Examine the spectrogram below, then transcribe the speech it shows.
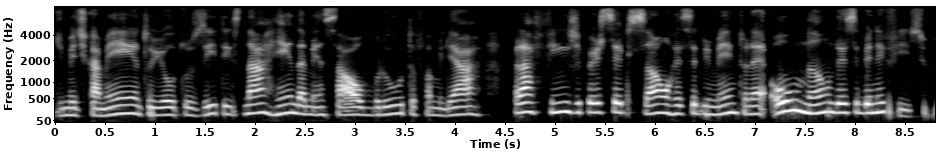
de medicamento e outros itens na renda mensal bruta familiar para fins de percepção, recebimento, né, ou não desse benefício.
